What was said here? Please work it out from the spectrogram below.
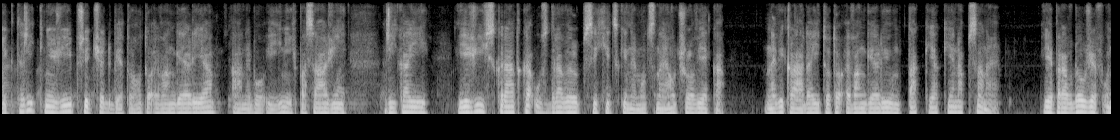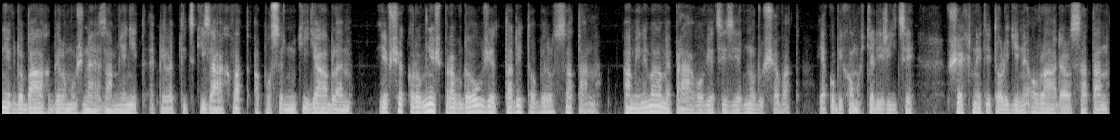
Někteří kněží při četbě tohoto evangelia a nebo i jiných pasáží říkají, Ježíš zkrátka uzdravil psychicky nemocného člověka. Nevykládají toto evangelium tak, jak je napsané. Je pravdou, že v oněch dobách bylo možné zaměnit epileptický záchvat a posednutí dňáblem. Je však rovněž pravdou, že tady to byl Satan. A my nemáme právo věci zjednodušovat, jako bychom chtěli říci, všechny tyto lidi neovládal Satan,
